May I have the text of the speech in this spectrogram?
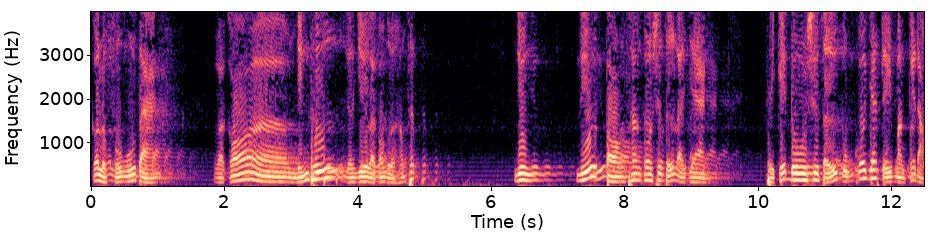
có lục phủ ngũ tạng và có ờ, những thứ gần như là con người không thích. Nhưng nếu toàn thân con sư tử là vàng thì cái đuôi sư tử cũng có giá trị bằng cái đầu.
